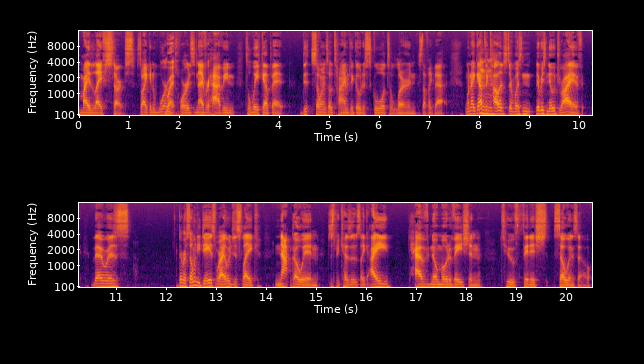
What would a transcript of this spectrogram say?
my life starts. So I can work Right. towards never having to wake up at so and so time to go to school to learn stuff like that. When I got Mm-hmm. to college there wasn't there was no drive. There was there were so many days where I would just like not go in just because it was like I have no motivation to finish so and so.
